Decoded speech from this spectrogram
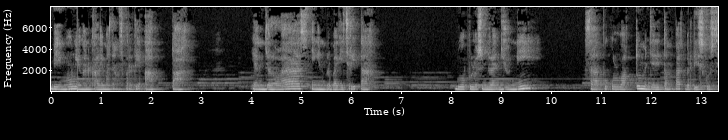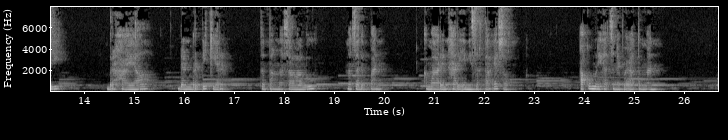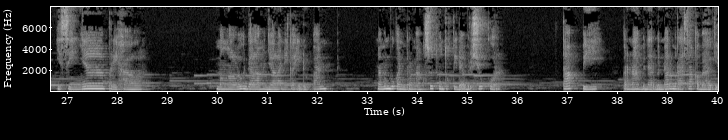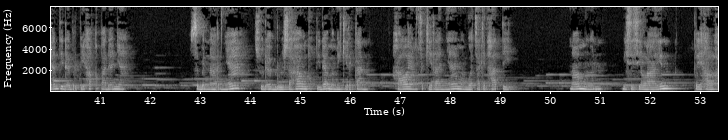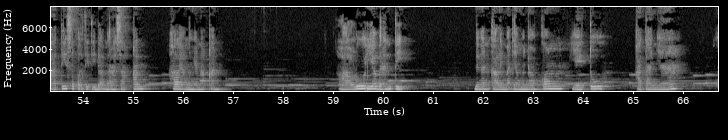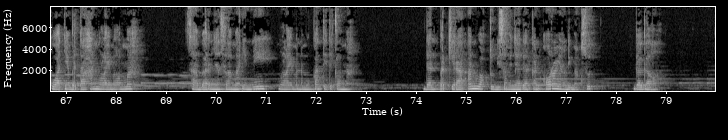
Bingung dengan kalimat yang seperti apa. Yang jelas ingin berbagi cerita. 29 Juni saat pukul waktu menjadi tempat berdiskusi, berhayal, dan berpikir tentang masa lalu, masa depan, kemarin, hari ini, serta esok. Aku melihat snap WA teman. Isinya perihal mengeluh dalam menjalani kehidupan, namun bukan bermaksud untuk tidak bersyukur, tapi pernah benar-benar merasa kebahagiaan tidak berpihak kepadanya. Sebenarnya sudah berusaha untuk tidak memikirkan hal yang sekiranya membuat sakit hati. Namun, di sisi lain, perihal hati seperti tidak merasakan hal yang mengenakan. Lalu ia berhenti. Dengan kalimat yang menyokong, yaitu katanya, kuatnya bertahan mulai melemah, sabarnya selama ini mulai menemukan titik lemah, dan perkiraan waktu bisa menyadarkan orang yang dimaksud gagal.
